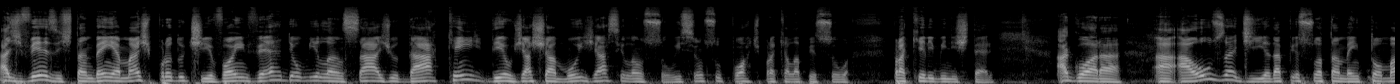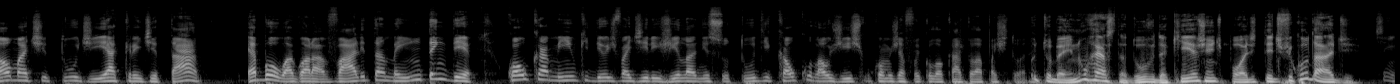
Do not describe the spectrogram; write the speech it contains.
Às vezes também é mais produtivo, ao invés de eu me lançar, ajudar quem Deus já chamou e já se lançou. Isso é um suporte para aquela pessoa, para aquele ministério. Agora, a, a ousadia da pessoa também tomar uma atitude e acreditar é boa. Agora, vale também entender qual o caminho que Deus vai dirigir lá nisso tudo e calcular os riscos, como já foi colocado pela pastora. Muito bem, não resta dúvida que a gente pode ter dificuldade. Sim,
